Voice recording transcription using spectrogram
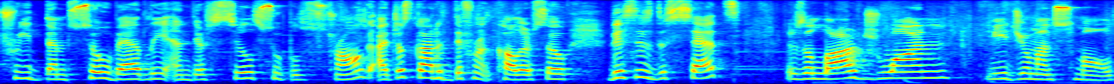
treat them so badly and they're still super strong. I just got a different color. So this is the set. There's a large one, medium and small.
